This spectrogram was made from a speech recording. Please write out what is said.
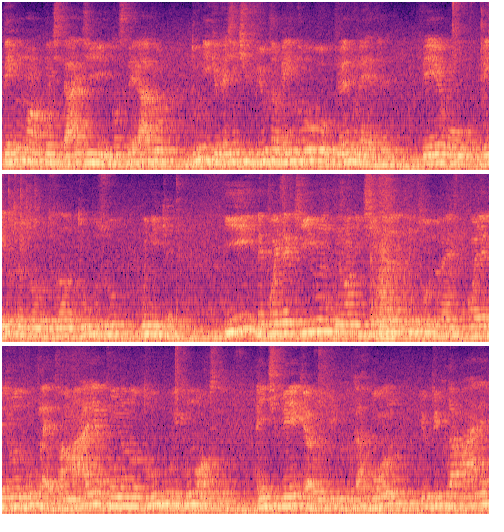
tem uma quantidade considerável do níquel, que a gente viu também no Vendo Neve, né? Ver o, dentro do, dos nanotubos o, o níquel. E depois aqui um, uma medida com tudo, né? Com o eletrodo completo, a malha com nanotubo e com óxido. A gente vê que é o pico do carbono e o pico da malha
